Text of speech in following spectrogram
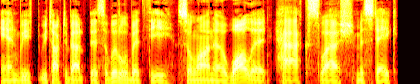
And we we talked about this a little bit, the Solana wallet hack slash mistake.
